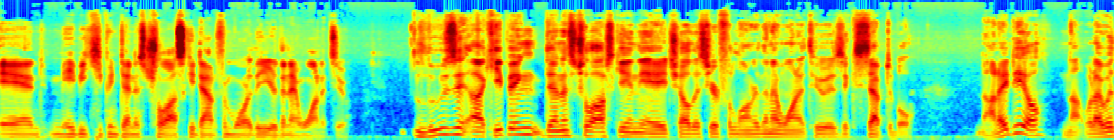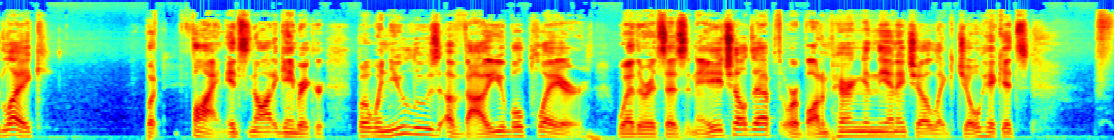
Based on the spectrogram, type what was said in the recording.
and maybe keeping Dennis Cholowski down for more of the year than I wanted to. losing, uh, keeping Dennis Cholowski in the AHL this year for longer than I wanted to is acceptable. Not ideal, not what I would like, but fine. It's not a game breaker. But when you lose a valuable player, whether it's as an AHL depth or a bottom pairing in the NHL, like Joe Hicketts, f-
